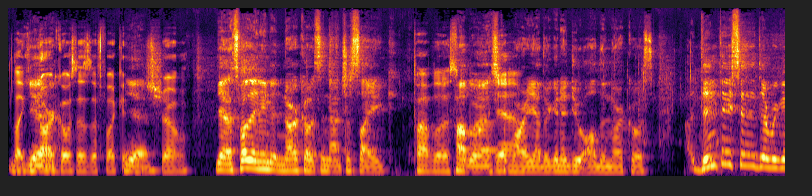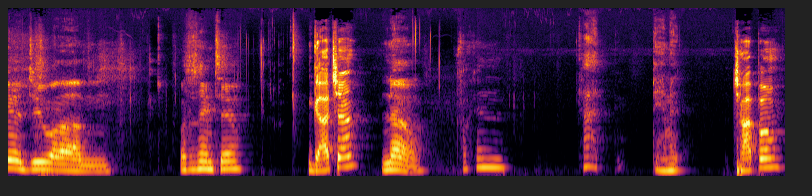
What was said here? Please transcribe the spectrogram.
like Yeah. Narcos as a fucking Yeah. show Yeah, that's why they named it Narcos and not just like Pablo Escobar, Pablo Escobar. Yeah. they're gonna do all the Narcos. Uh, Didn't they say that they were gonna do um, what's his name too? Gotcha No, fucking, god, damn it. Chapo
